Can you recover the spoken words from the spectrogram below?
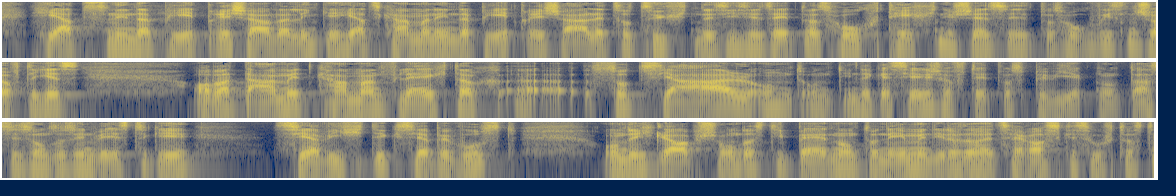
Herzen in der Petrischale oder linke Herzkammern in der Petrischale zu züchten, das ist jetzt etwas Hochtechnisches, etwas Hochwissenschaftliches, aber damit kann man vielleicht auch äh, sozial und, und in der Gesellschaft etwas bewirken. Und das ist uns als Investor sehr wichtig, sehr bewusst. Und ich glaube schon, dass die beiden Unternehmen, die du da jetzt herausgesucht hast,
